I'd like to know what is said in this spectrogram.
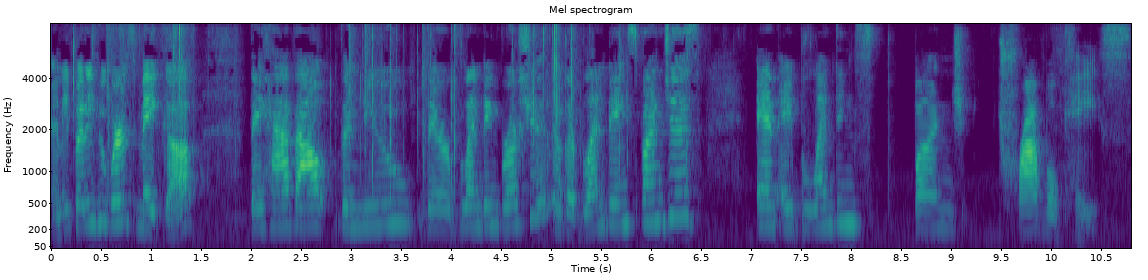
anybody who wears makeup, they have out the new, their blending brushes or their blending sponges and a blending sponge travel case.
